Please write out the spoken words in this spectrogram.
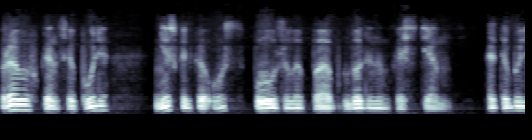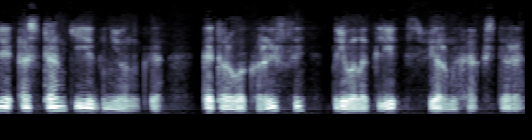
Право в конце поля несколько ос ползало по обглоданным костям. Это были останки ягненка, которого крысы приволокли с фермы Хакстера.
